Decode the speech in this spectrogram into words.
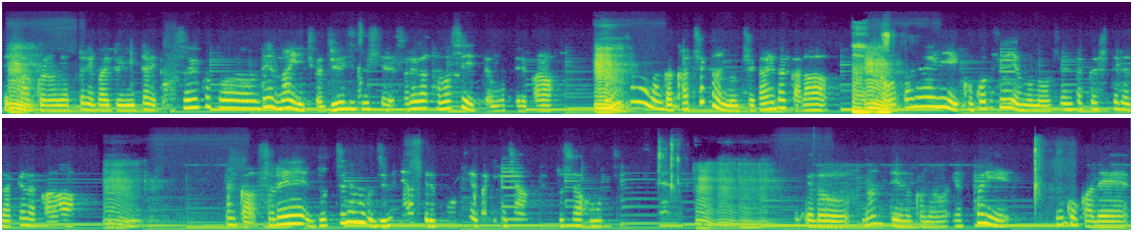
でうん。サークルをやったりバイトに行ったりとか、そういうことで毎日が充実してる。それが楽しいって思ってるから、うそもんそ、もなんか価値観の違いだから、うん。なんかお互いに心地いいものを選択してるだけだから、うん、なんかそれどっちでも自分に合ってる子をすればいいじゃんって私は思っちゃう。うん、うん、だけど、なんていうのかな、やっぱりどこかで、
